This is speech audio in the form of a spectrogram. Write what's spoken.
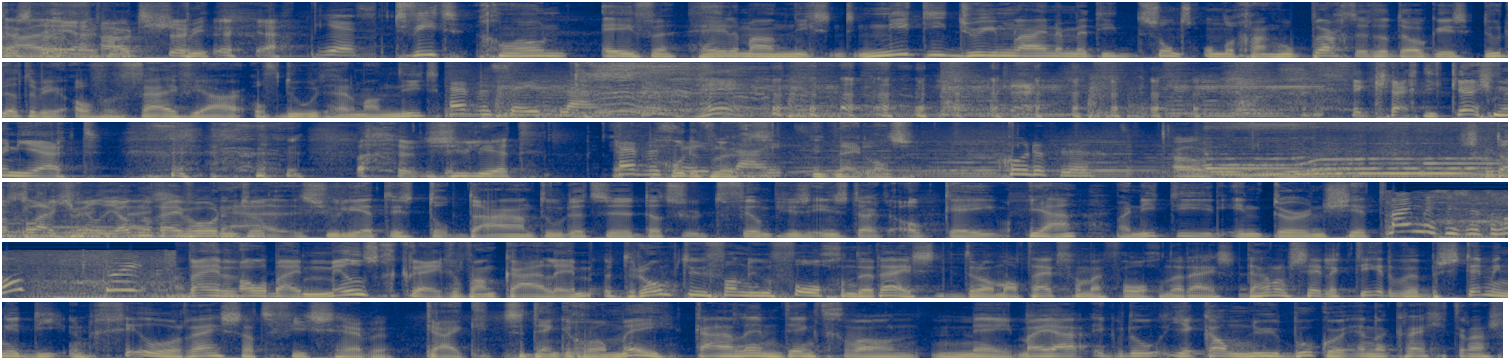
Yes. Tweet gewoon even helemaal niks. Niet die Dreamliner met die zonsondergang, hoe prachtig het ook is. Doe dat er weer over vijf jaar of doe het helemaal niet. Have a safe life. Ik krijg die cash maar niet uit. A Goede vlucht in het Nederlands. Goede vlucht. Dat geluidje wil je ook nog even horen natuurlijk. Ja, Juliette is tot daaraan toe dat ze dat soort filmpjes instart. Oké, Ja, maar niet die intern shit. Mijn missie zit erop. Doei. wij hebben allebei mails gekregen van KLM. Droomt u van uw volgende reis? Ik droom altijd van mijn volgende reis. Daarom selecteren we bestemmingen die een geel reisadvies hebben. Kijk, ze denken gewoon mee. KLM denkt gewoon mee. Maar ja, ik bedoel, je kan nu boeken en dan krijg je trouwens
